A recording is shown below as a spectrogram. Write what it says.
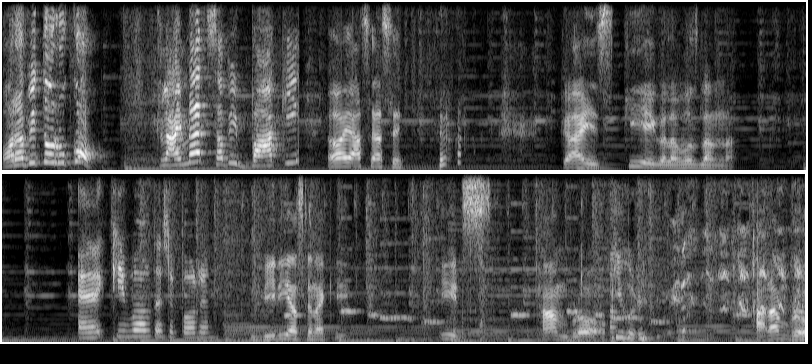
और अभी तो रुको क्लाइमैक्स अभी बाकी ওই আছে আছে গাইস কি এইগুলা বুঝলাম না এরা কি বলতেছে পড়েন। বিড়ি আছে নাকি? ইটস হাম ব্রো। হারাম ব্রো।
